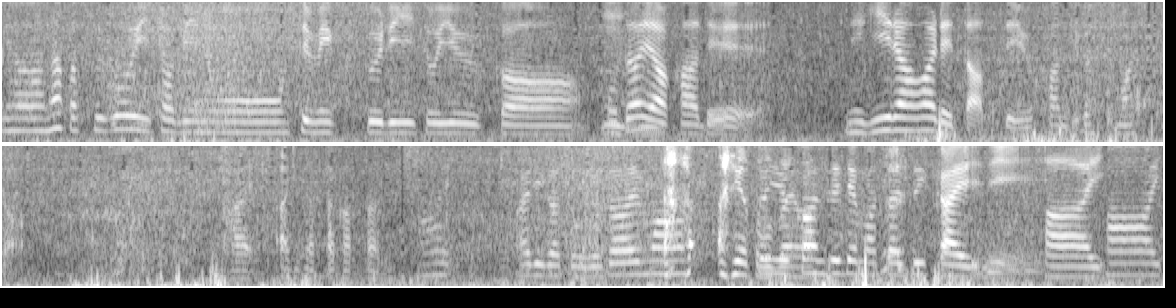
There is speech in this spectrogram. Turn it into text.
いやーなんかすごい旅の締めくくりというか、うんうん。穏やかでねぎらわれたっていう感じがしました。ははいありがたかったです。い。ありがとうございます。ありがとといううございます。感じでまた次回に。はーい。はーい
